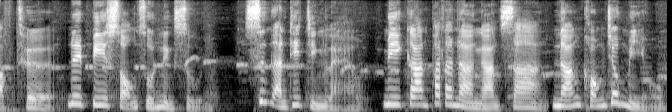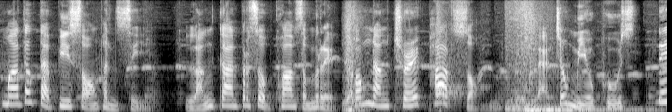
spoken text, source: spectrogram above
After ในปี 2010ซึ่งอันที่จริงแล้วมีการพัฒนางานสร้างหนังของเจ้าเหมียวมาตั้งแต่ปี 2004 หลังการประสบความสำเร็จของหนัง Shrek ภาค 2 และเจ้าเหมียว Puss ได้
